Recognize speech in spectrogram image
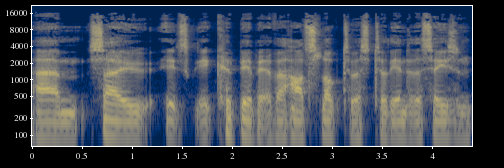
Um, so it's it could be a bit of a hard slog to us till the end of the season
